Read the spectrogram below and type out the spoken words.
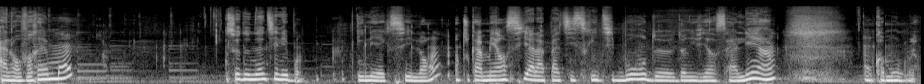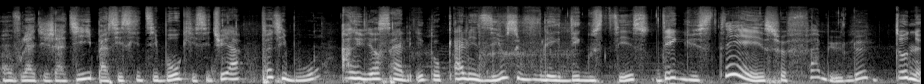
Alors vraiment, ce donut, il est bon. Il est excellent. En tout cas, merci à la pâtisserie Thibault de, Rivière-Salée. hein. Comme on, vous l'a déjà dit, pâtisserie Thibault qui est située à Petit-Bourg, à Rivière-Salée. Donc allez-y si vous voulez déguster, déguster ce fabuleux donut.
